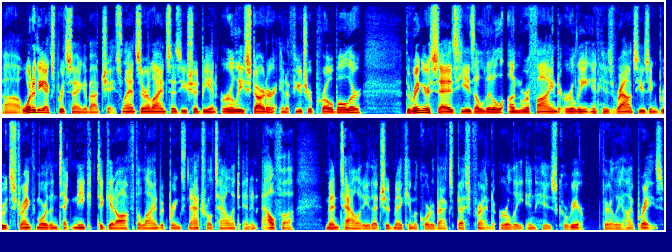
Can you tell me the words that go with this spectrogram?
Uh, what are the experts saying about Chase? Lance Zierlein says he should be an early starter and a future Pro Bowler. The Ringer says he is a little unrefined early in his routes, using brute strength more than technique to get off the line, but brings natural talent and an alpha mentality that should make him a quarterback's best friend early in his career. Fairly high praise.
